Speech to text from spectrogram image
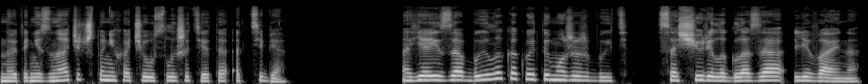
Но это не значит, что не хочу услышать это от тебя». «А я и забыла, какой ты можешь быть», — сощурила глаза Левайна.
